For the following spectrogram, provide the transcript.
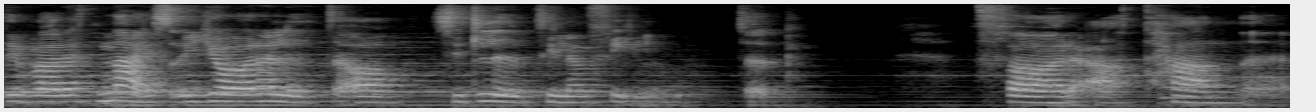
det var rätt nice att göra lite av sitt liv till en film. Typ. För att han, eh,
